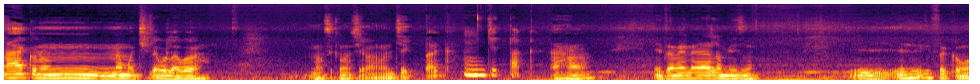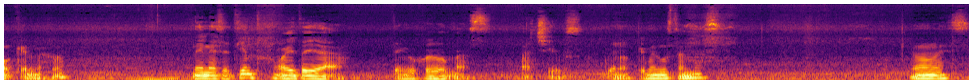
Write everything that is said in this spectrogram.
Ah, con un- una mochila voladora. No sé cómo se llama, un jetpack. Un jetpack. Ajá. Y también era lo mismo. Y ese fue como que el mejor. En ese tiempo. Ahorita ya tengo juegos más, más chidos. Bueno, que me gustan más. ¿Cómo ves?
